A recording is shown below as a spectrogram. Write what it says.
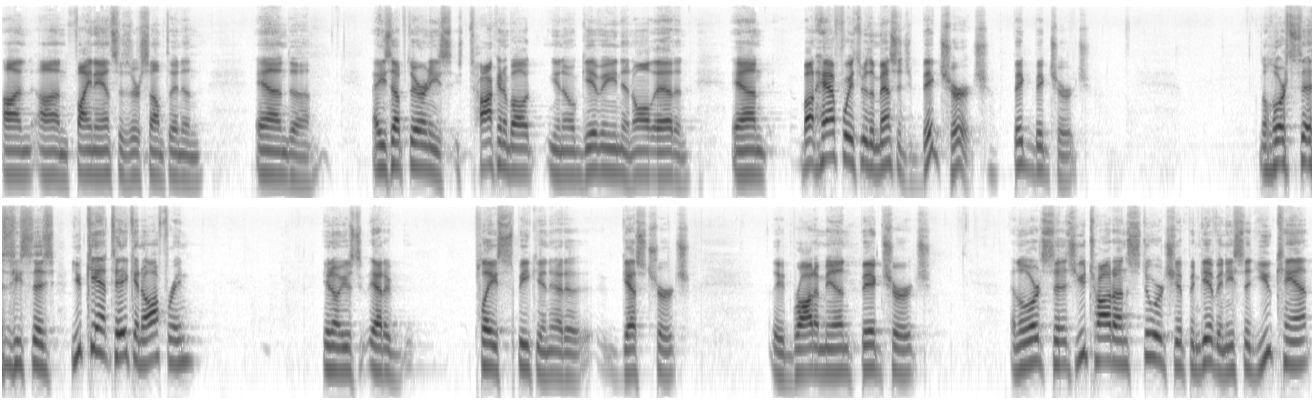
on, on finances or something, and, and uh, he's up there and he's, he's talking about, you know, giving and all that. And, and about halfway through the message, big church, big, big church. The Lord says, He says, You can't take an offering. You know, he's at a place speaking at a guest church. They'd brought him in, big church. And the Lord says, You taught on stewardship and giving. He said, You can't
